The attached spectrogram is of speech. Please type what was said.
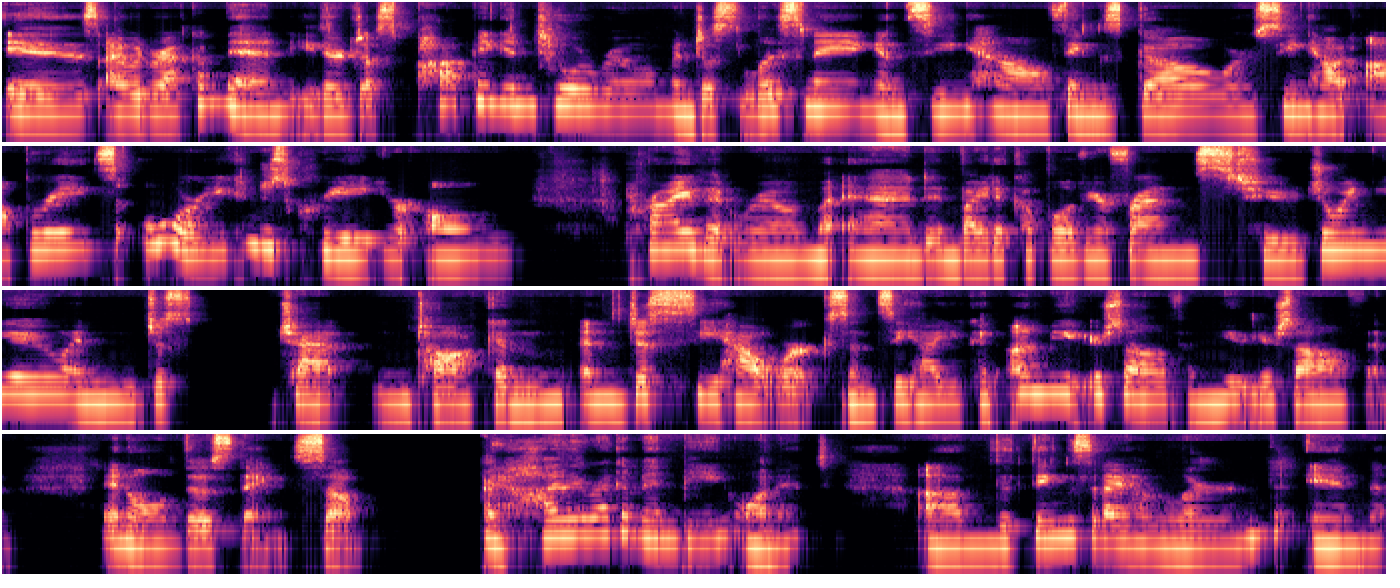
is I would recommend either just popping into a room and just listening and seeing how things go or seeing how it operates, or you can just create your own private room and invite a couple of your friends to join you and just chat and talk and and just see how it works and see how you can unmute yourself and mute yourself and and all of those things. So I highly recommend being on it. Um, the things that I have learned in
